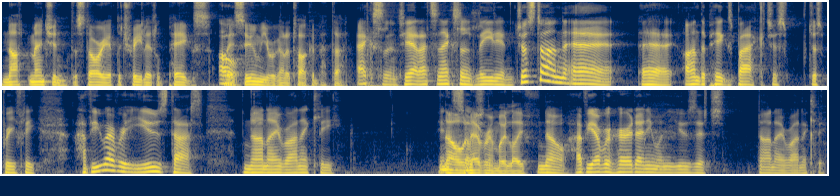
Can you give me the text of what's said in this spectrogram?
not mention the story of the three little pigs. Oh. I assume you were going to talk about that. Excellent. Yeah, that's an excellent lead in. Just on uh, uh, on the pig's back, just just briefly, have you ever used that non-ironically? No, social- never in my life. No. Have you ever heard anyone use it non-ironically?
